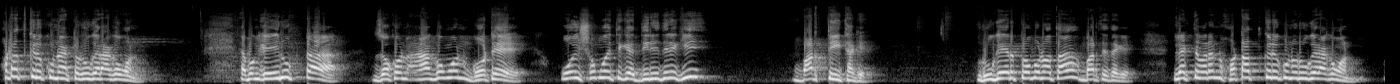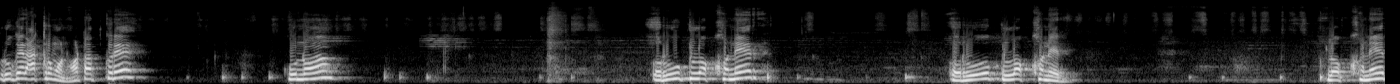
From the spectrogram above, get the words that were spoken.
হঠাৎ করে কোনো একটা রোগের আগমন। এবং এই রোগটা যখন আগমন ঘটে, ওই সময় থেকে ধীরে ধীরে কি বাড়তেই থাকে। রোগের প্রবণতা বাড়তে থাকে। লিখতে পারেন, হঠাৎ করে কোনো রোগের আগমন, রোগের আক্রমণ, হঠাৎ করে কোনো রোগ লক্ষণের রোগ লক্ষণের লক্ষণের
